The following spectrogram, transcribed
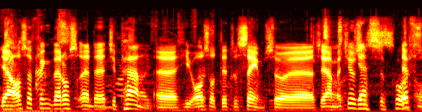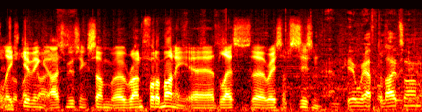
Yeah, I also think that was at uh, Japan. Uh, he also did the same. So, uh, so yeah, Matthews Yes, is of course. definitely giving Ice Musing some uh, run for the money uh, at the last uh, race of the season. And here we have the lights on.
